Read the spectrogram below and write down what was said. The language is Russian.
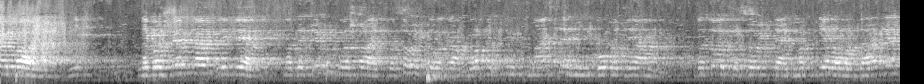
первой пары. Небоженко Лебек. На доске приглашается 40 кг. Лохотнюк Настя, Минькова а Диана. Готовится 45. Макелова Дарья.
